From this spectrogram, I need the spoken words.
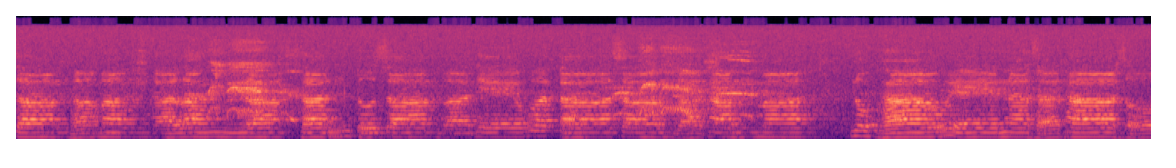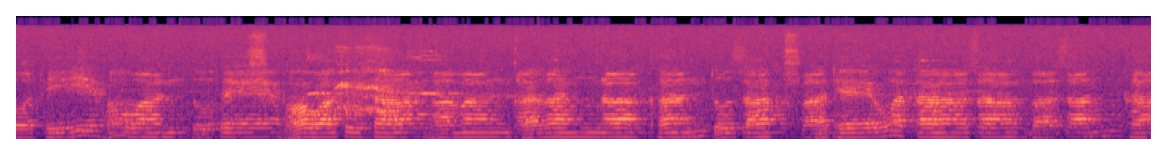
สัมภมังคลังรักขันตุสัมปเทวตาสัมปธรรมานุภาเวนัสธาโสทีภวันตุเต วตุสัพพมังคลังรักขันตุสัพพเทวตาสัพพสังฆา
